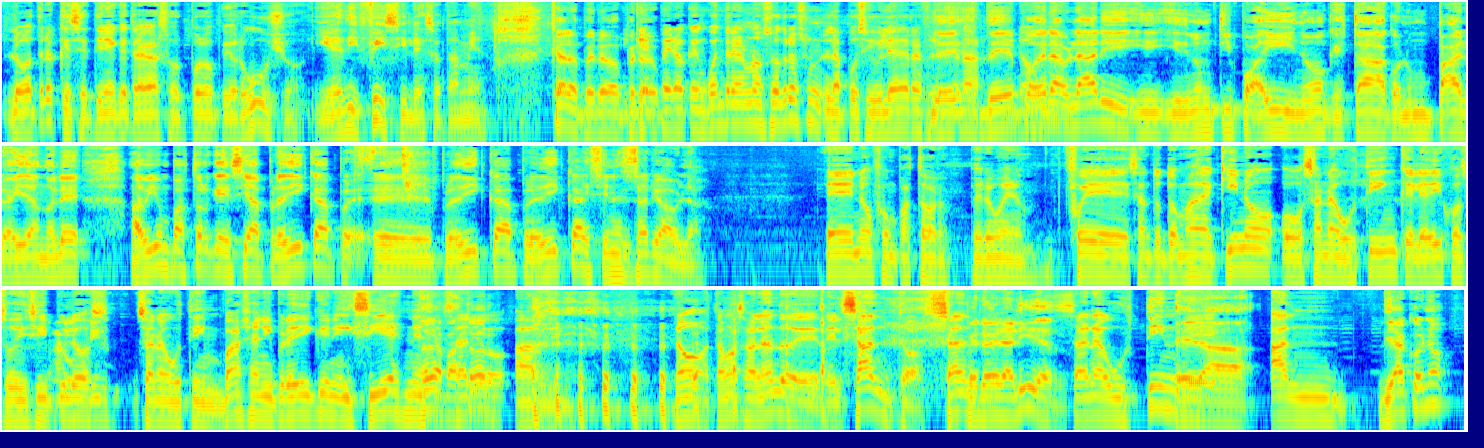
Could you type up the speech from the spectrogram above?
lo otro es que se tiene que tragar su propio orgullo. Y es difícil eso también. Claro, pero. Y que- pero pero que encuentren en nosotros la posibilidad de reflexionar. de no- poder hablar y, y- y de un tipo ahí, ¿no? Que está con un palo ahí dándole. Había un pastor que decía, predica, pre- eh, predica, predica y si es necesario habla. Eh, no fue un pastor, pero bueno, fue Santo Tomás de Aquino o San Agustín que le dijo a sus discípulos, Agustín. San Agustín, vayan y prediquen y si es ¿No necesario, pastor? hablen. No, estamos hablando de- del santo, San- Pero era líder. San Agustín de Era- An- Diácono.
